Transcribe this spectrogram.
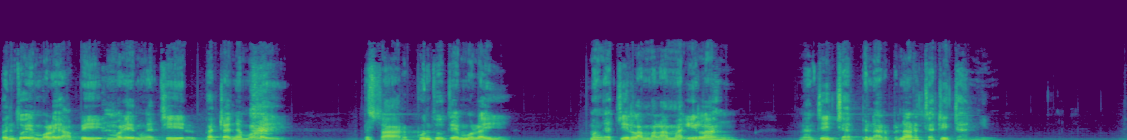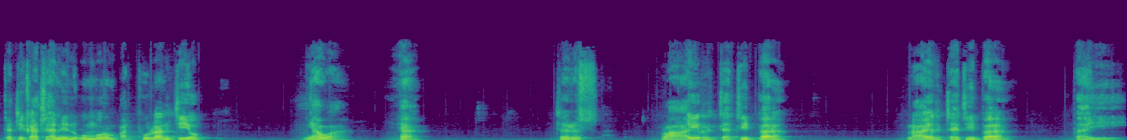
bentuknya mulai api, mulai mengecil, badannya mulai besar, buntutnya mulai mengecil lama-lama hilang, nanti benar-benar jadi janin. Ketika janin umur 4 bulan tiup nyawa, ya terus lahir jadi ba, lahir jadi ba, bayi.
